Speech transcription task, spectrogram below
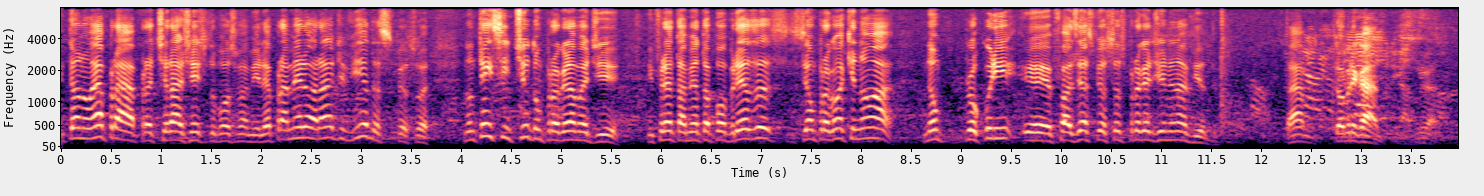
Então não é para tirar a gente do Bolsa Família, é para melhorar de vida essas pessoas. Não tem sentido um programa de enfrentamento à pobreza ser um programa que não, não procure eh, fazer as pessoas progredirem na vida. Tá? Muito obrigado. obrigado.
